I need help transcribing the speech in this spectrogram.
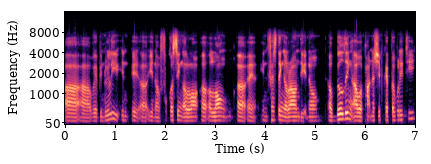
Uh, uh, we've been really in, eh, uh, you know focusing uh, along along investing around you know building our partnership capability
